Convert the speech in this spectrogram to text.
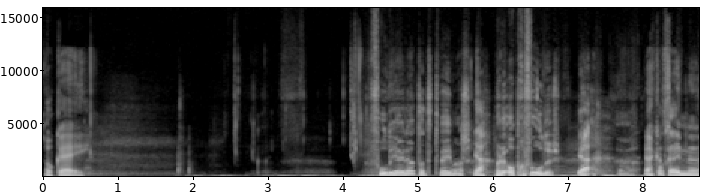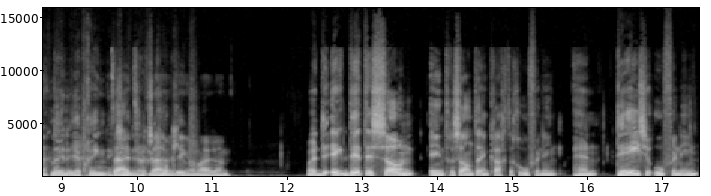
Oké. Voelde jij dat, dat het twee was? Ja. Maar op gevoel dus? Ja. ja, ik had geen eh, Nee, nee, je hebt geen... Ik zie tijd mijn knopje. dingen, maar... ehm, maar ik- dit is zo'n interessante en krachtige oefening. En deze oefening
